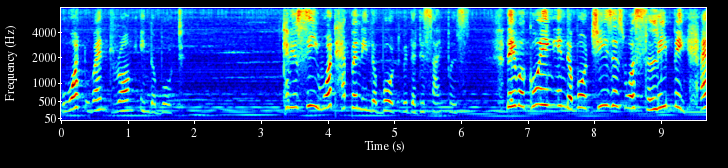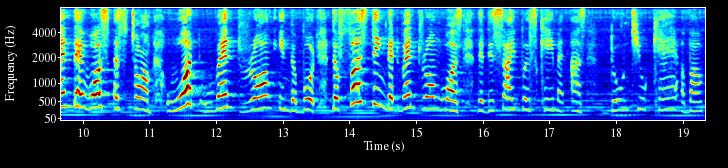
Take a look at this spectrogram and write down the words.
what went wrong in the boat? Can you see what happened in the boat with the disciples? They were going in the boat. Jesus was sleeping and there was a storm. What went wrong in the boat? The first thing that went wrong was the disciples came and asked, Don't you care about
